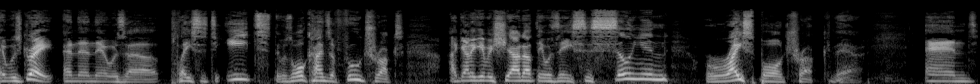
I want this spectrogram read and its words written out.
it was great. And then there was uh, places to eat. There was all kinds of food trucks. I gotta give a shout out. There was a sicilian rice ball truck there. And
